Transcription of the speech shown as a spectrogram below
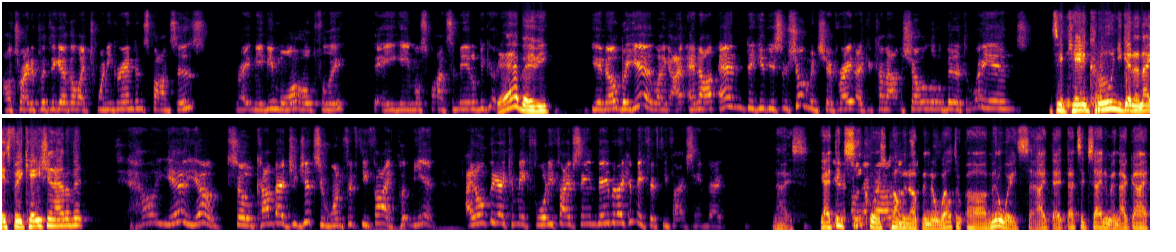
I'll try to put together like 20 grand in sponsors, right? Maybe more, hopefully. The A game will sponsor me. It'll be good. Yeah, baby. You know, but yeah, like I and I'll and they give you some showmanship, right? I could come out and show a little bit at the weigh-ins. It's in Cancun. You get a nice vacation out of it. Hell yeah, yo. So combat jiu-jitsu 155, put me in. I don't think I can make 45 same day, but I can make 55 same day. Nice. Yeah, I think Yeah, is coming up in the welter uh, middleweights. I, that, that's exciting, man. That guy,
